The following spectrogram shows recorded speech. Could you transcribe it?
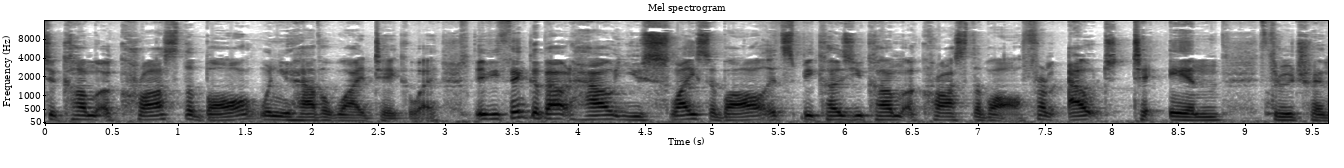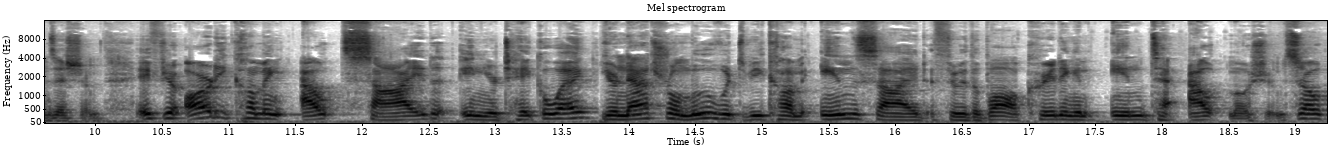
to come across the ball when you have a wide takeaway. If you think about how you slice a ball, it's because you come across the ball from out to in through transition. If you're already coming outside in your takeaway, your natural move would to become inside through the ball, creating an in to out motion. So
